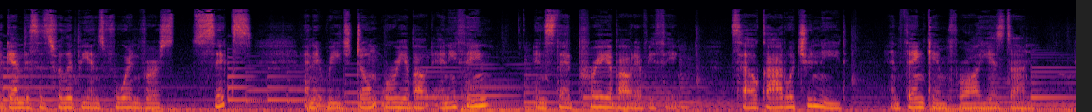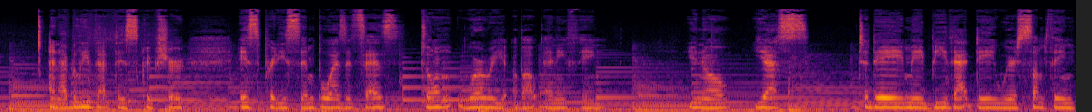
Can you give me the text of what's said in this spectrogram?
Again, this is Philippians 4 and verse 6, and it reads Don't worry about anything, instead, pray about everything. Tell God what you need and thank Him for all He has done. And I believe that this scripture is pretty simple as it says, Don't worry about anything. You know, yes, today may be that day where something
